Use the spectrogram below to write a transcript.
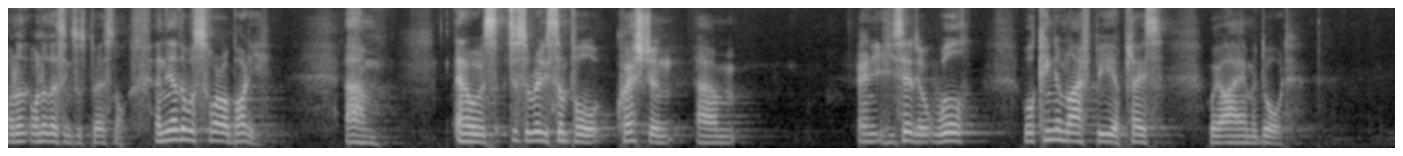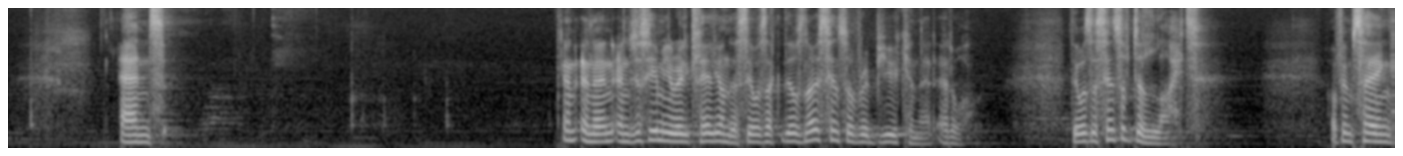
One, of, one of those things was personal, and the other was for our body. Um, and it was just a really simple question. Um, and he, he said, will, will kingdom life be a place where I am adored? And and, and, and just hear me really clearly on this. There was, like, there was no sense of rebuke in that at all. There was a sense of delight, of him saying,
